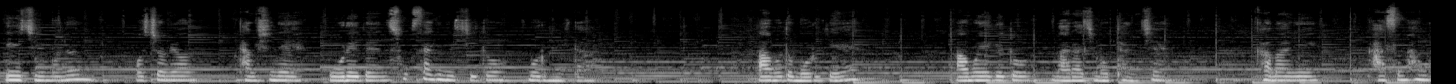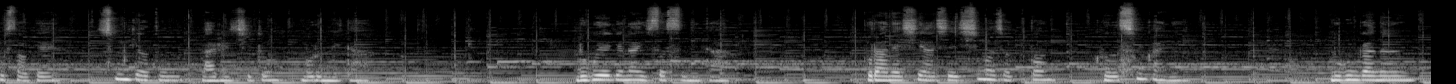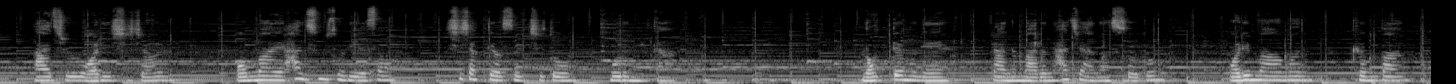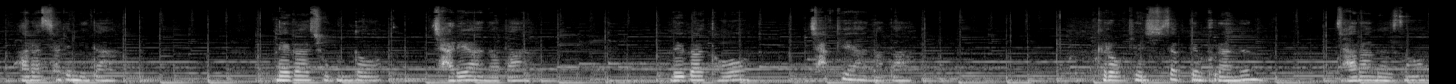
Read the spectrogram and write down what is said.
이 질문은 어쩌면 당신의 오래된 속삭임일지도 모릅니다. 아무도 모르게 아무에게도 말하지 못한 채 가만히 가슴 한구석에 숨겨둔 말일지도 모릅니다. 누구에게나 있었습니다. 불안의 씨앗이 심어졌던 그 순간이 누군가는 아주 어린 시절 엄마의 한숨 소리에서 시작되었을지도 모릅니다. 너 때문에 라는 말은 하지 않았어도 어린 마음은 금방 알아차립니다. 내가 조금 더 잘해야 하나 봐. 내가 더 착해야 하나 봐. 그렇게 시작된 불안은 자라면서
